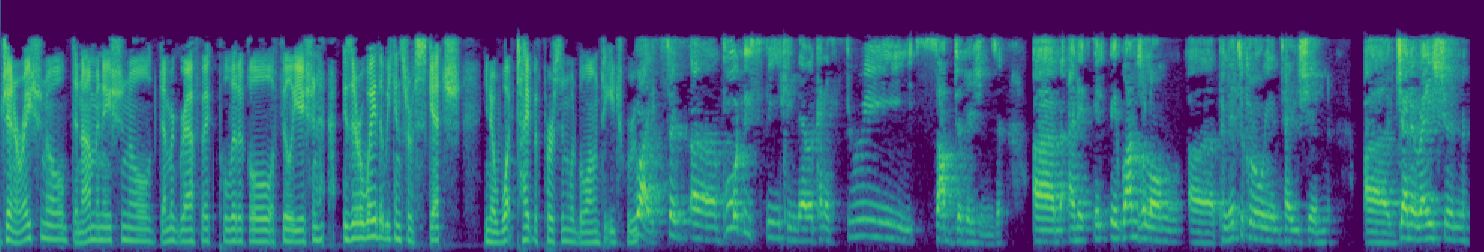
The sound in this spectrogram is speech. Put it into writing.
generational, denominational, demographic, political affiliation? Is there a way that we can sort of sketch you know, what type of person would belong to each group? Right. So uh, broadly speaking, there are kind of three subdivisions, um, and it, it, it, runs along uh, political orientation, uh, generation,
